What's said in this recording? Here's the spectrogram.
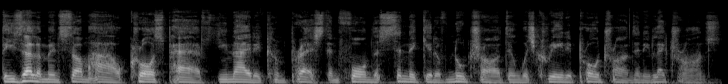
These elements somehow crossed paths, united, compressed, and formed a syndicate of neutrons in which created protons and electrons.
